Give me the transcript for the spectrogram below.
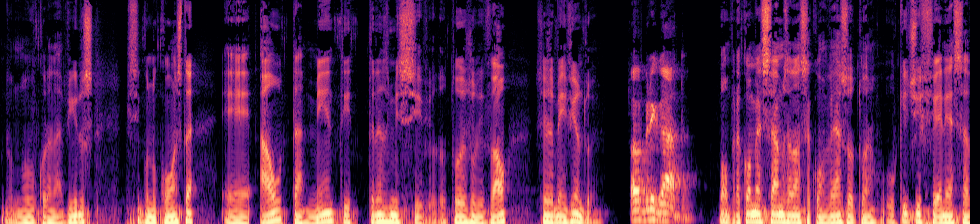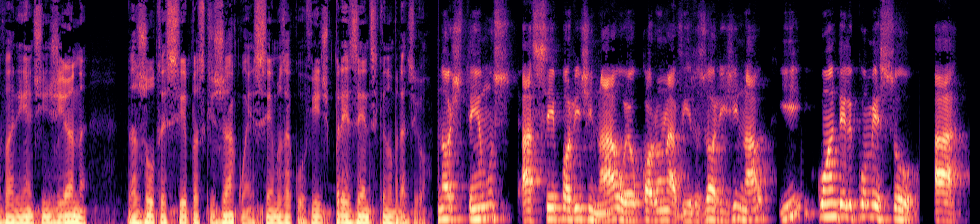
do novo coronavírus, que segundo consta é altamente transmissível. Doutor Julival, seja bem-vindo. Obrigado. Bom, para começarmos a nossa conversa, doutor, o que difere essa variante indiana das outras cepas que já conhecemos da Covid presentes aqui no Brasil? Nós temos a cepa original, é o coronavírus original, e quando ele começou a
